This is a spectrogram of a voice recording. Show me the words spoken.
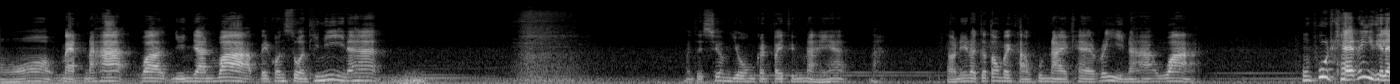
อ๋อ แมทนะฮะ ว่ายืนยันว่าเป็นคนสวนที่นี่นะฮะ มันจะเชื่อมโยงกันไปถึงไหนฮะตอนนี้เราจะต้องไปถามคุณนายแครี่นะฮะ ว่า ผมพูดแครี่ทีไร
